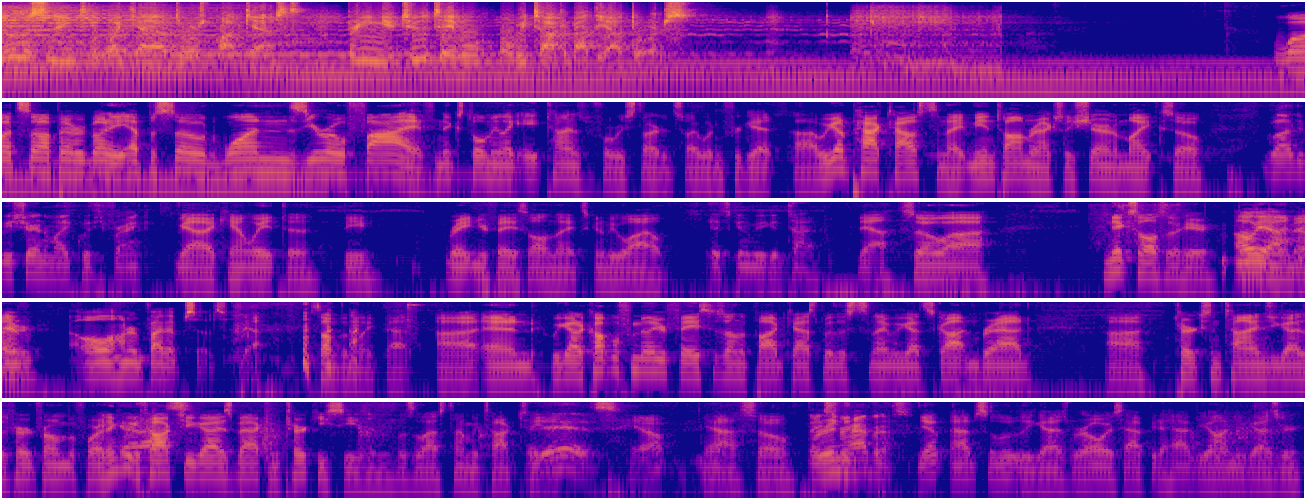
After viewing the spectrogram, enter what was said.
You're listening to the White Cat Outdoors podcast, bringing you to the table where we talk about the outdoors. What's up, everybody? Episode 105. Nick's told me like eight times before we started, so I wouldn't forget. Uh, we got a packed house tonight. Me and Tom are actually sharing a mic, so Glad to be sharing a mic with you, Frank. yeah, I can't wait to be right in your face all night. It's gonna be wild. It's gonna be a good time. Yeah. So uh, Nick's also here. Oh Doesn't yeah, really matter. ev- all 105 episodes. Yeah, something like that. Uh, and we got a couple familiar faces on the podcast with us tonight. We got Scott and Brad, uh, Turks and Tynes. You guys have heard from them before. I think we talked to you guys back in turkey season. Was the last time we talked to It you. is. Yep. Yeah. So Thanks we're for having us. Yep, absolutely, guys. We're always happy to have you on. You guys are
